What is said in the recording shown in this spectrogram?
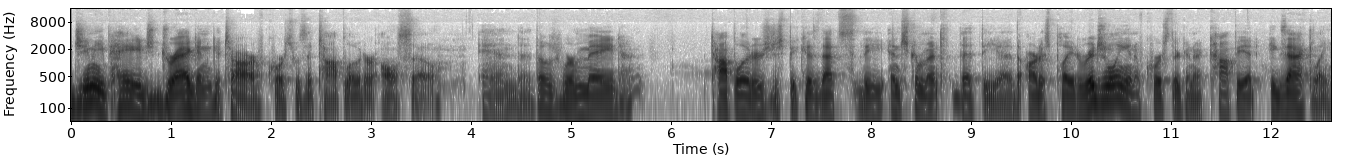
Jimmy Page Dragon guitar, of course, was a top loader also. And uh, those were made top loaders just because that's the instrument that the, uh, the artist played originally. And of course, they're going to copy it exactly.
